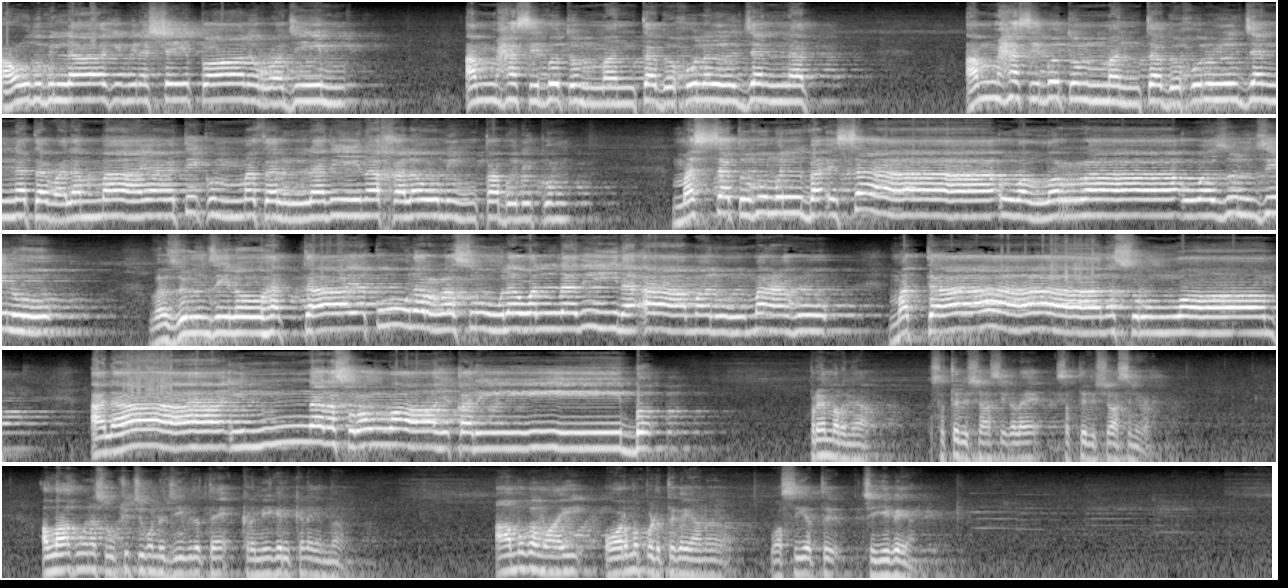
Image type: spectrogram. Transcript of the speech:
أعوذ بالله من الشيطان الرجيم. أم حسبتم من تدخل الجنة؟ أم حسبتم من تدخلوا الجنة ولما يأتكم مثل الذين خلوا من قبلكم ۖ؟ مستهم البأساء والضراء وزلزلوا. وزلزلوا حتى يقول الرسول والذين آمنوا معه متى نصر الله ألا إن نصر الله قريب പ്രേം പറഞ്ഞ സത്യവിശ്വാസികളെ സത്യവിശ്വാസിനികൾ അള്ളാഹുവിനെ സൂക്ഷിച്ചുകൊണ്ട് ജീവിതത്തെ ക്രമീകരിക്കണേ എന്ന് ആമുഖമായി ഓർമ്മപ്പെടുത്തുകയാണ് വസിയത്ത് ചെയ്യുകയാണ്.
